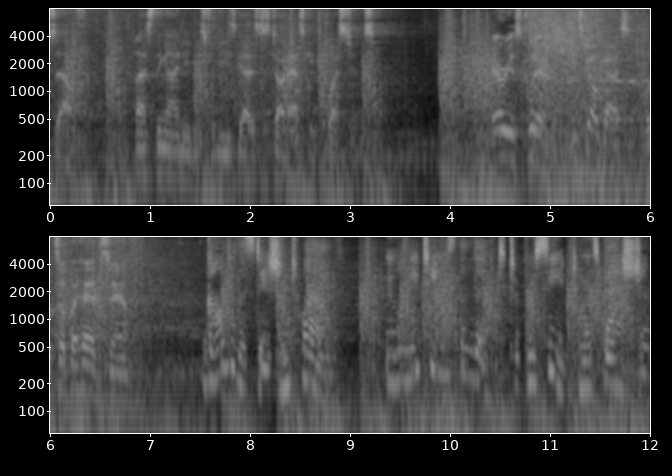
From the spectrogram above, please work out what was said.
Yourself. Last thing I need is for these guys to start asking questions. Area's clear. Let's go, guys. What's up ahead, Sam? Gondola Station 12. We will need to use the lift to proceed towards Bastion.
